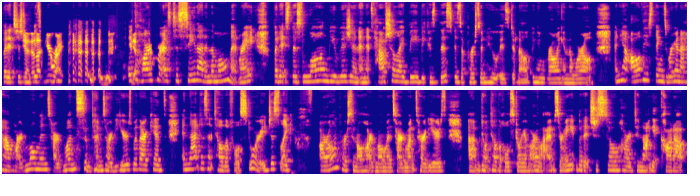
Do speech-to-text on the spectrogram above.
but it's just, yeah, no, it's, you're right. it's yeah. hard for us to see that in the moment, right? But it's this long view vision and it's how shall I be? Because this is a person who is developing and growing in the world. And yeah, all these things, we're going to have hard moments, hard months, sometimes hard years with our kids. And that doesn't tell the full story. Just like our own personal hard moments, hard months, hard years um, don't tell the whole story of our lives, right? But it's just so hard to not get caught up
